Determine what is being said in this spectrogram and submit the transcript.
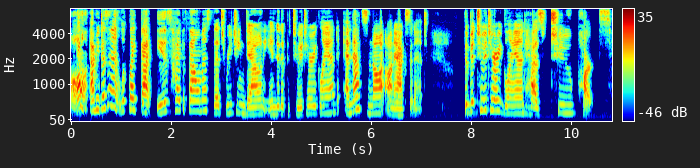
all, I mean, doesn't it look like that is hypothalamus that's reaching down into the pituitary gland? And that's not on accident. The pituitary gland has two parts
